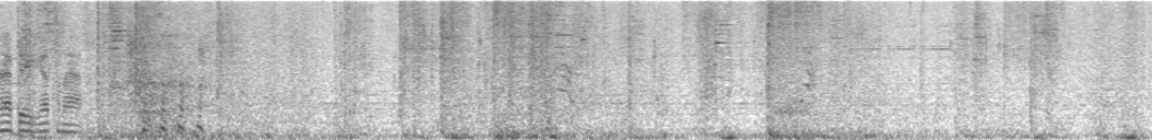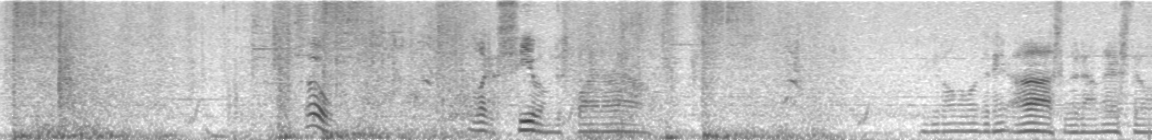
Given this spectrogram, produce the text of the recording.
I'm happy I got the map. oh! There's like a sea of them just flying around. You get all the ones in here? Ah, so they're down there still.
